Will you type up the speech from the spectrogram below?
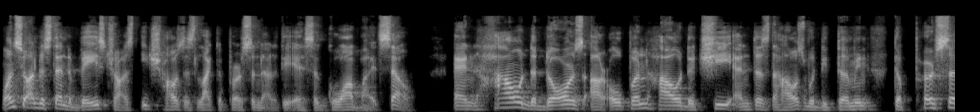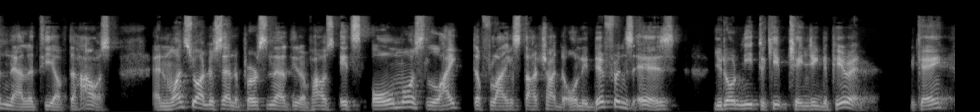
Once you understand the base charts, each house is like a personality. It's a gua by itself. And how the doors are open, how the chi enters the house would determine the personality of the house. And once you understand the personality of the house, it's almost like the flying star chart. The only difference is you don't need to keep changing the period. Okay,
